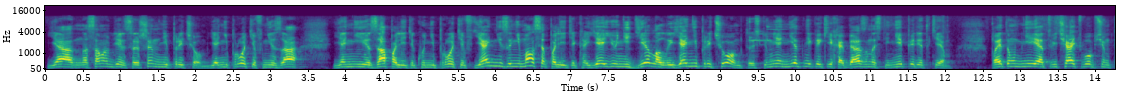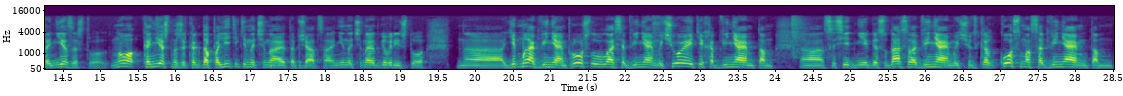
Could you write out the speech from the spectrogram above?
Я на самом деле совершенно ни при чем. Я не против, не за. Я не за политику, не против. Я не занимался политикой, я ее не делал, и я ни при чем. То есть у меня нет никаких обязанностей ни перед кем. Поэтому мне и отвечать, в общем-то, не за что. Но, конечно же, когда политики начинают общаться, они начинают говорить, что э, мы обвиняем прошлую власть, обвиняем еще этих, обвиняем там э, соседние государства, обвиняем еще космос, обвиняем там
